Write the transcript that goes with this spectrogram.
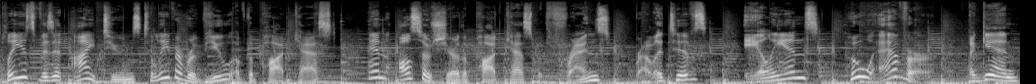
Please visit iTunes to leave a review of the podcast and also share the podcast with friends, relatives, aliens, whoever. Again,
